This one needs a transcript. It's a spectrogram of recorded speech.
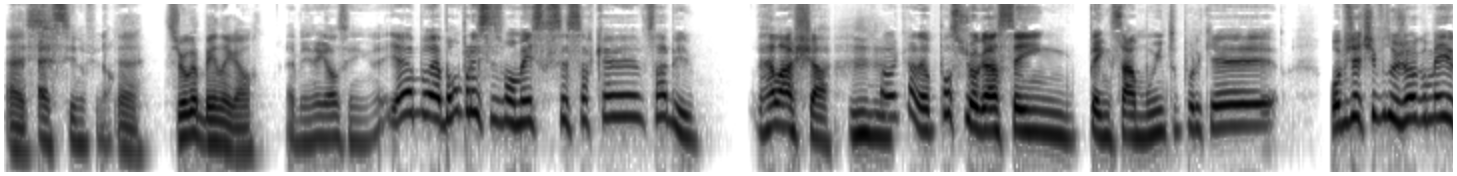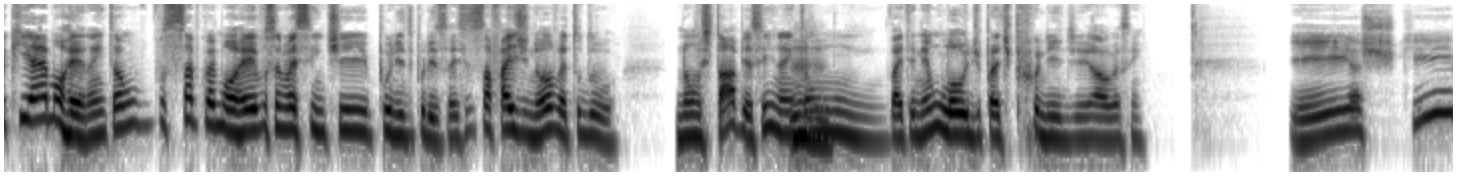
S. S no final. É. Esse jogo é bem legal. É bem legal, sim. E é, é bom pra esses momentos que você só quer, sabe, relaxar. Uhum. Fala, cara, eu posso jogar sem pensar muito, porque o objetivo do jogo meio que é morrer, né? Então você sabe que vai morrer e você não vai se sentir punido por isso. Aí você só faz de novo, é tudo non-stop, assim, né? Então Uhum. não vai ter nenhum load pra te punir de algo assim. E acho que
